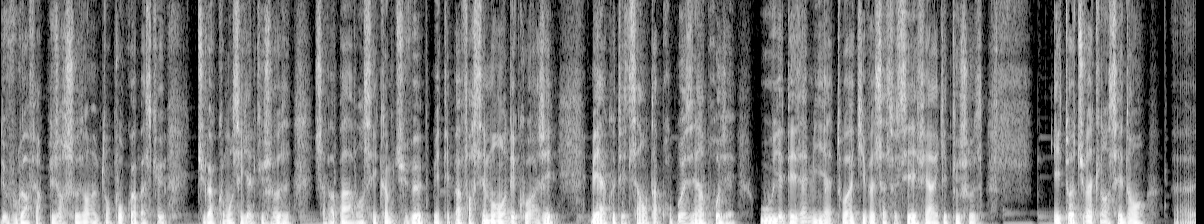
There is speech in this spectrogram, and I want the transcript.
de vouloir faire plusieurs choses en même temps. Pourquoi? Parce que tu vas commencer quelque chose, ça va pas avancer comme tu veux, mais t'es pas forcément découragé. Mais à côté de ça, on t'a proposé un projet où il y a des amis à toi qui veulent s'associer et faire quelque chose. Et toi, tu vas te lancer dans euh,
